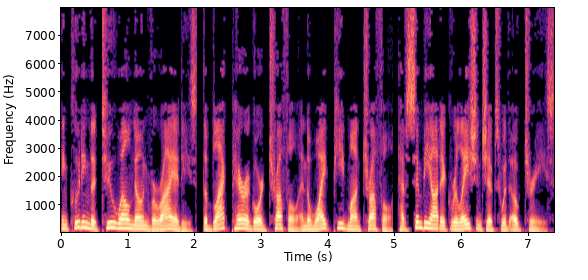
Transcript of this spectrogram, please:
including the two well-known varieties, the black Perigord truffle and the white Piedmont truffle, have symbiotic relationships with oak trees.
